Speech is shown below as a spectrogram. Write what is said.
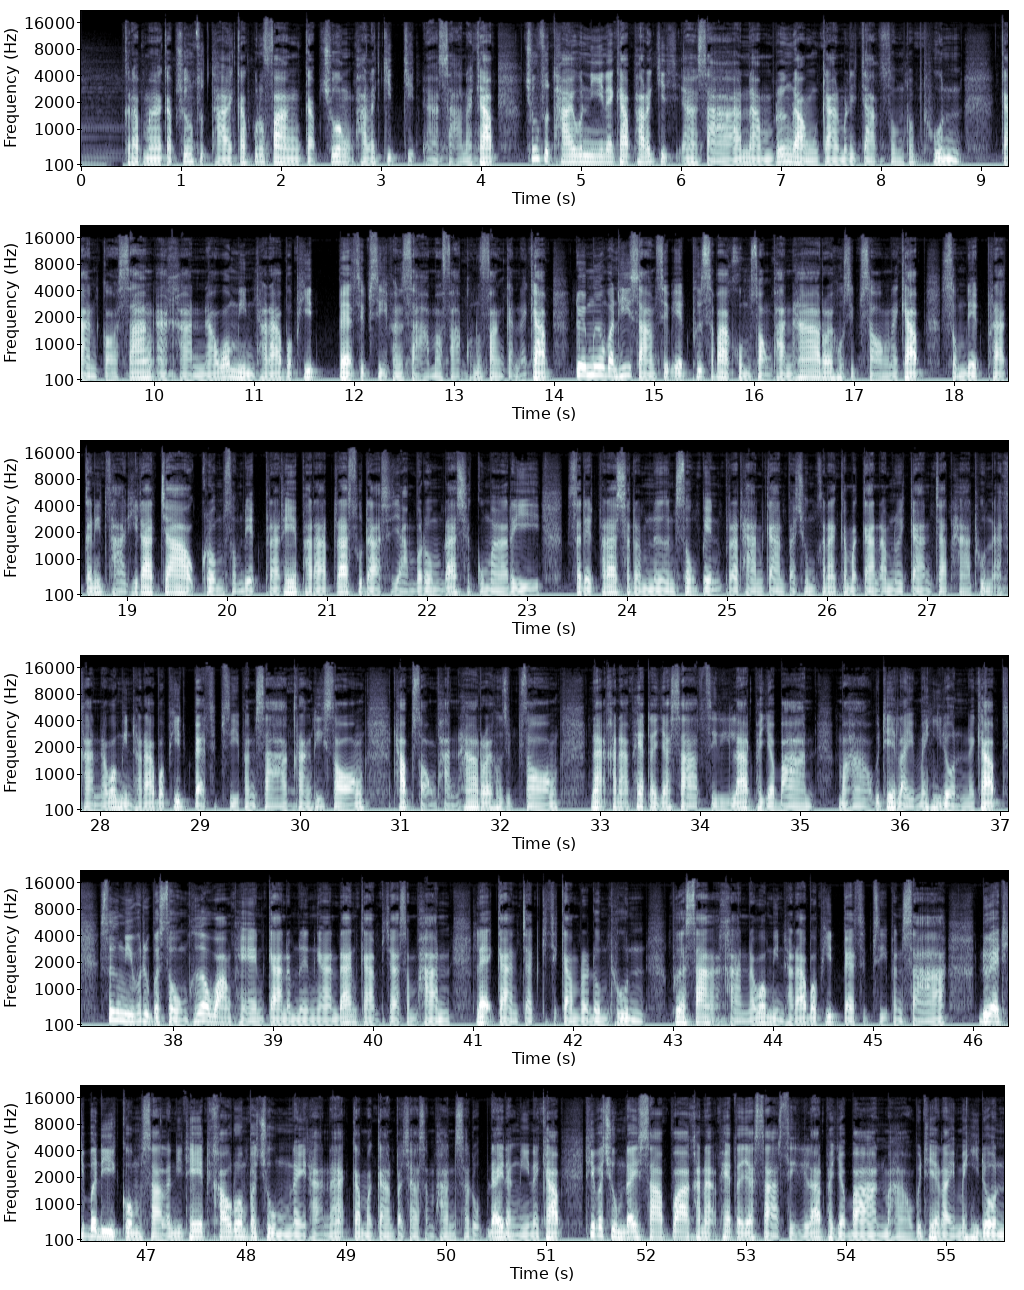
กลับมากับช่วงสุดท้ายครับคุณผู้ฟังกับช่วงภารกิจจิตอาสานะครับ ช่วงสุดท้ายวันนี้นะครับ ภารกิจอาสานำเรื่องราวของการบริจาคสมทบทุน การก่อสร้างอาคารนวมินทราบพิษ84พรรษามาฝากคุณผู้ฟังกันนะครับ โดยเมื่อวันที่ 31 พฤษภาคม 2562 นะครับ สมเด็จพระกนิษฐาธิราชเจ้า กรมสมเด็จพระเทพรัตนราชสุดาสยามบรมราชกุมารี เสด็จพระราชดำเนินทรงเป็นประธานการประชุมคณะกรรมการอำนวยการจัดหาทุนอาคารนวมินทราบพิษ84พรรษาครั้งที่2ทับ2562 ณ คณะแพทยศาสตร์ศิริราชพยาบาล มหาวิทยาลัยมหิดลนะครับ ซึ่งมีวัตถุประสงค์เพื่อวางแผนการดำเนินงานด้านการประชาสัมพันธ์ และการจัดกิจกรรมระดมทุน เพื่อสร้างอาคารนวมินทราบพิษ 84 พรรษา โดยอธิบดีกรมสารนิเทศเข้าร่วมประชุมในฐานะกรรมการประชาสัมพันธ์สรุปได้ดังนี้นะครับ ที่ประชุมได้ทราบว่าคณะแพทยศาสตร์ศิริราชพยาบาล มหาวิทยาลัยมหิดล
